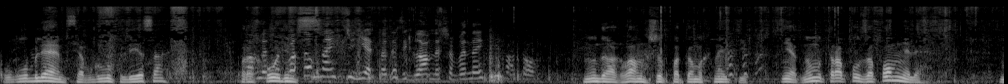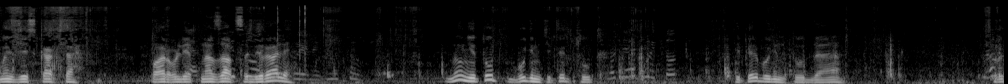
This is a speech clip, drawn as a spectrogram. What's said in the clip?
Углубляемся вглубь леса. Проходим. Главное, потом найти. Нет, подожди, главное, чтобы найти потом. Ну да, главное, чтобы потом их найти. Нет, ну мы тропу запомнили. Мы здесь как-то пару лет Нет, назад собирали. Ну не тут, будем теперь тут. Теперь будем тут, да. Ну.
